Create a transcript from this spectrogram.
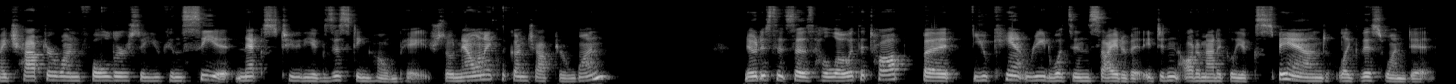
my chapter one folder so you can see it next to the existing home page. So now when I click on chapter one, Notice it says hello at the top, but you can't read what's inside of it. It didn't automatically expand like this one did.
